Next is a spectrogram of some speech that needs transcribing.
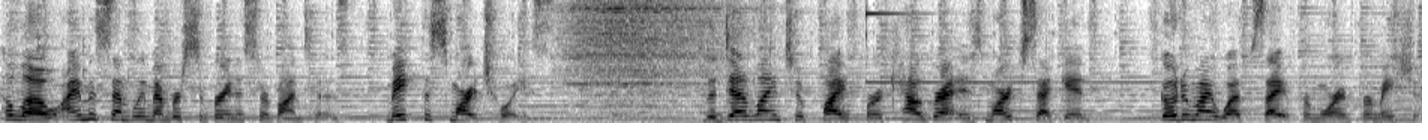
Hello, I'm Assemblymember Sabrina Cervantes. Make the smart choice. The deadline to apply for a Cal Grant is March 2nd. Go to my website for more information.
